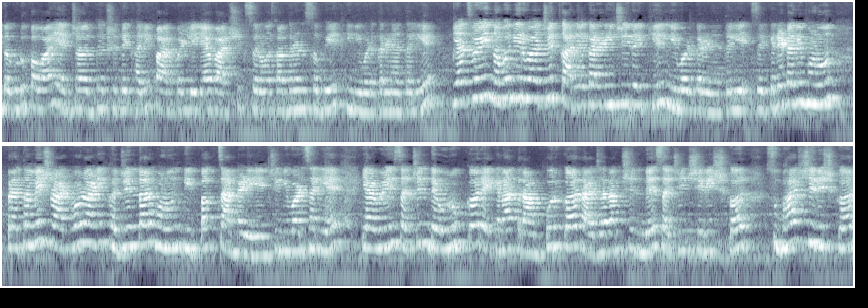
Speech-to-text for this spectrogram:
दगडू पवार यांच्या अध्यक्षतेखाली पार पडलेल्या वार्षिक सर्वसाधारण सभेत ही निवड करण्यात आली आहे. याचवेळी नवनिर्वाचित कार्यकारिणीची देखील निवड करण्यात आली आहे. सेक्रेटरी म्हणून प्रथमेश राठोड आणि खजिनदार म्हणून दीपक चांदणे यांची निवड झाली आहे. यावेळी सचिन देवरुखकर एकनाथ रामपूरकर राजाराम शिंदे सचिन शिरीषकर सुभाष शिरीषकर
